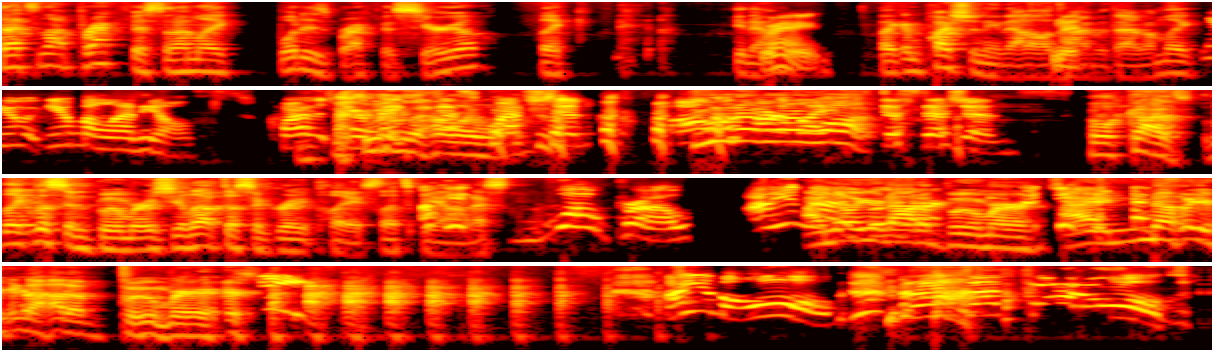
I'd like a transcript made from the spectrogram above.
that's not breakfast." And I'm like, "What is breakfast? Cereal?" Like, you know, Right. like I'm questioning that all the time with them. I'm like, You you millennials. Que- you're whatever making the hell us I want. Just question all of whatever our life decisions. Well, guys, like, listen, boomers, you left us a great place. Let's be Okay, honest. Whoa, bro. I am I know a you're not a boomer. boomer. I know you're not a boomer. I am old, but I'm not that old.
